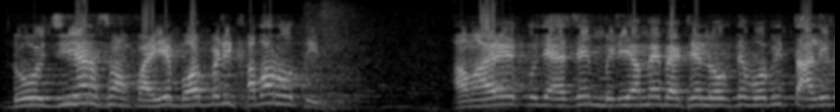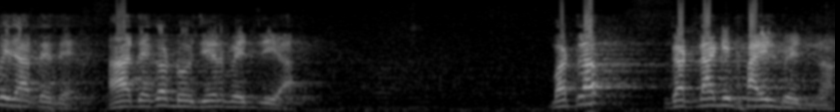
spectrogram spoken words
डोजियर सौंपा ये बहुत बड़ी खबर होती थी हमारे कुछ ऐसे मीडिया में बैठे लोग थे वो भी ताली बजाते थे हाँ देखो डोजियर भेज दिया मतलब घटना की फ़ाइल भेजना।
